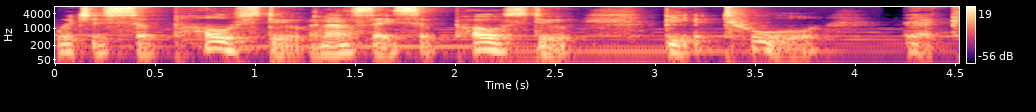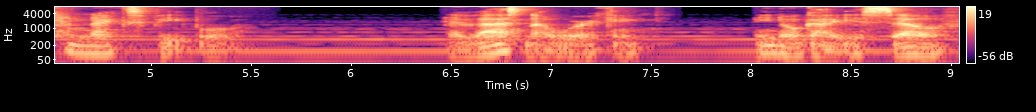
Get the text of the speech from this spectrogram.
which is supposed to, and I'll say supposed to, be a tool that connects people. And that's not working. You don't got yourself,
